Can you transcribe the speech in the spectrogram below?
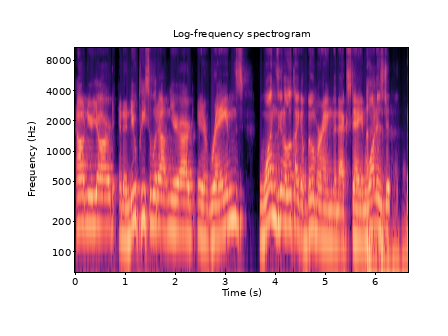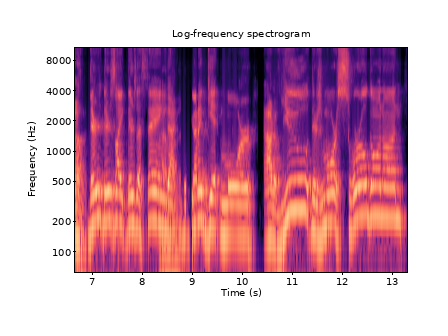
out in your yard and a new piece of wood out in your yard and it rains, one's gonna look like a boomerang the next day, and one is just no. There, there's like there's a thing that you're gonna get more out of you. There's more swirl going on.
